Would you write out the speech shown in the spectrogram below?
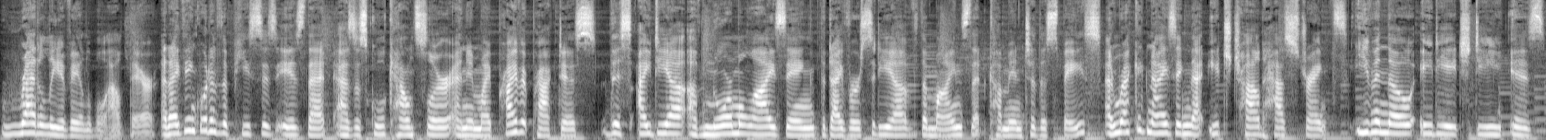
readily available out there? And I think one of the pieces is that as a school counselor and in my private practice, this idea of normalizing the diversity of the minds that come into the space and recognizing that each child has strengths, even though ADHD is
